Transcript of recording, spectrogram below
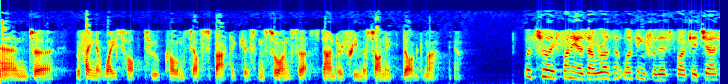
And uh, we find that Weishaupt, too, call himself Spartacus and so on. So that's standard Freemasonic dogma. Yeah. What's really funny is I wasn't looking for this book; it just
